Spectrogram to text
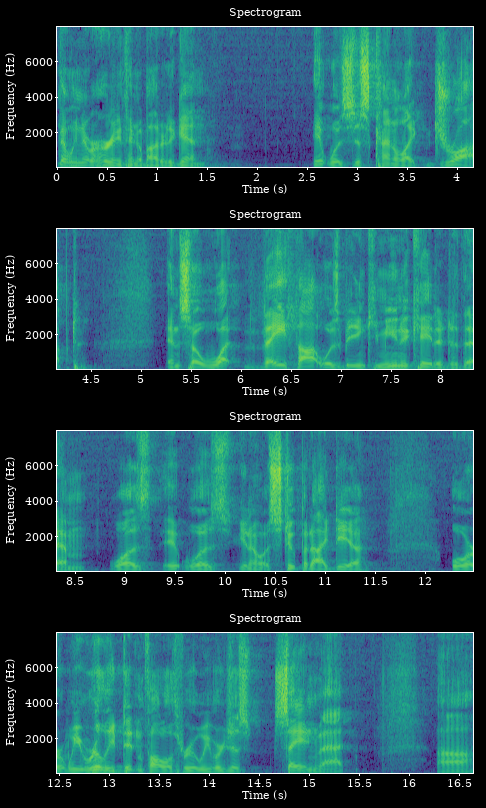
then we never heard anything about it again." It was just kind of like dropped, and so what they thought was being communicated to them was it was you know a stupid idea, or we really didn't follow through. We were just saying that. Uh,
